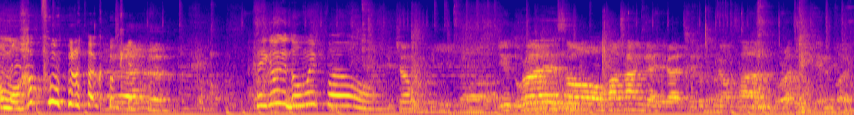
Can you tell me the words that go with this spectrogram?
어머 하품을 하고 계세요. 배경이 너무 이뻐요. 이게 노란에서 화사한 게 아니라 제도품 영상 노란색이 되는 거예요.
